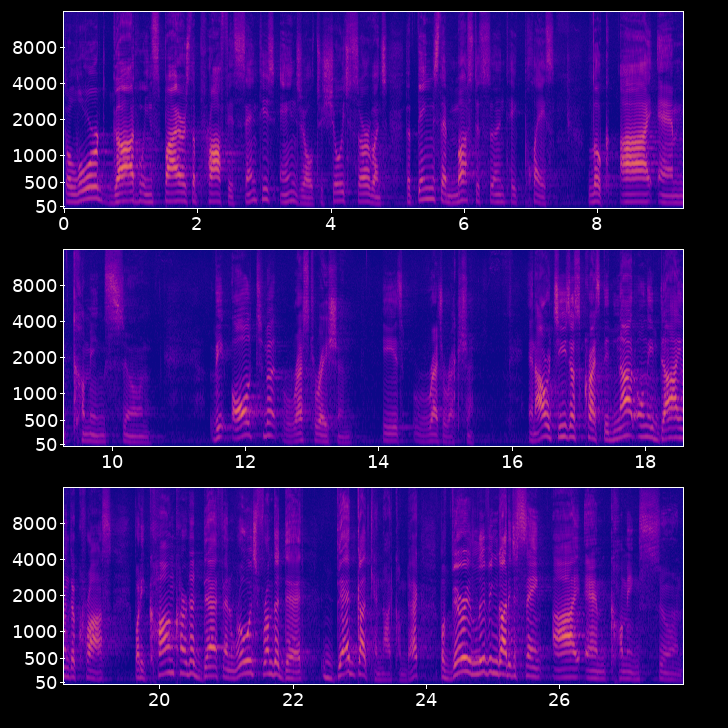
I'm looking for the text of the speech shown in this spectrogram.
The Lord God, who inspires the prophets, sent his angel to show his servants the things that must soon take place. Look, I am coming soon. The ultimate restoration is resurrection. And our Jesus Christ did not only die on the cross, but he conquered the death and rose from the dead. Dead God cannot come back, but very living God is saying, I am coming soon.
